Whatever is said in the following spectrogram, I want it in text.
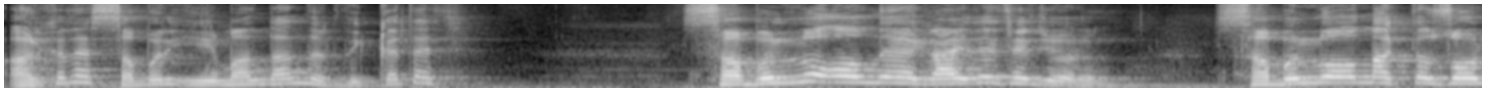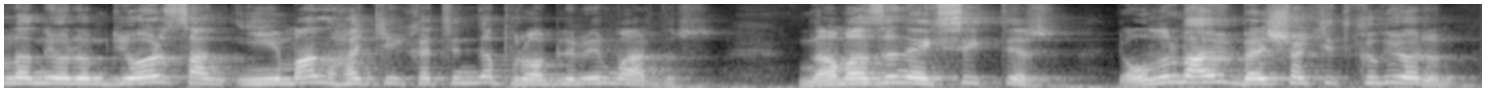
Arkadaş sabır imandandır. Dikkat et. Sabırlı olmaya gayret ediyorum. Sabırlı olmakta zorlanıyorum diyorsan iman hakikatinde problemin vardır. Namazın eksiktir. Ya olur mu abi 5 vakit kılıyorum.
